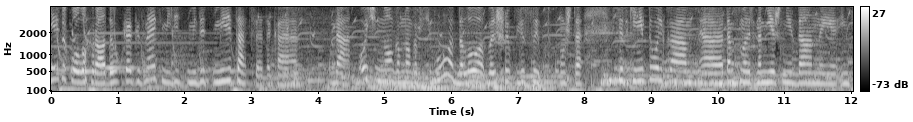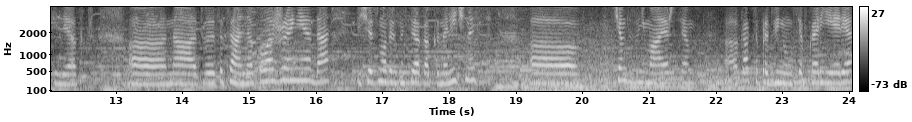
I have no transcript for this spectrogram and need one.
Есть, Психолог радив. как знаете, меди- меди- медитация такая. Да, очень много-много всего дало большие плюсы, потому что все-таки не только э, там смотрят на внешние данные, интеллект, э, на твое социальное положение, да, еще и смотрят на тебя как на личность, э, чем ты занимаешься, э, как ты продвинулся в карьере.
